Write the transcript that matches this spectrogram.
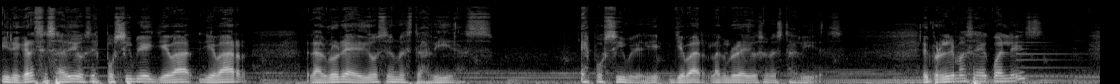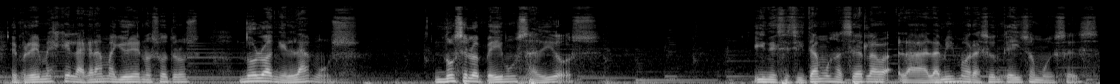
Mire, gracias a Dios es posible llevar, llevar la gloria de Dios en nuestras vidas. Es posible llevar la gloria de Dios en nuestras vidas. El problema, ¿sabe cuál es? El problema es que la gran mayoría de nosotros no lo anhelamos, no se lo pedimos a Dios. Y necesitamos hacer la, la misma oración que hizo Moisés.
